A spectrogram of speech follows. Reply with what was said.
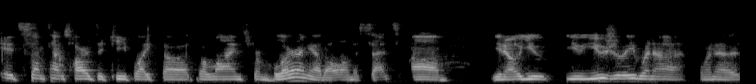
it's sometimes hard to keep like the the lines from blurring at all in a sense. Um, you know, you you usually when a when a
